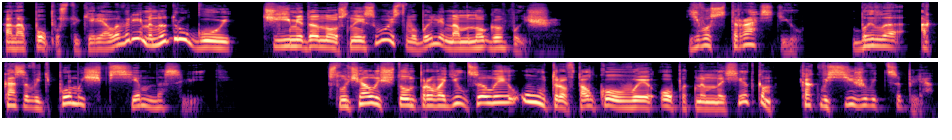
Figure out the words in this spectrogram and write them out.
она попусту теряла время, на другой, чьи медоносные свойства были намного выше. Его страстью было оказывать помощь всем на свете. Случалось, что он проводил целое утро, втолковывая опытным наседкам, как высиживать цыплят.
